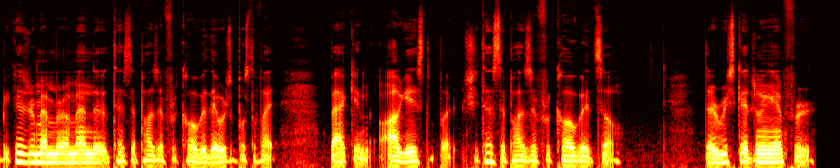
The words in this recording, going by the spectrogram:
Because remember, Amanda tested positive for COVID. They were supposed to fight back in August, but she tested positive for COVID, so they're rescheduling it for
